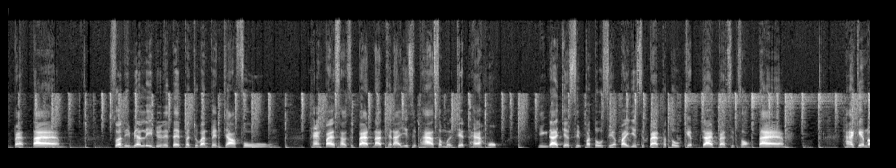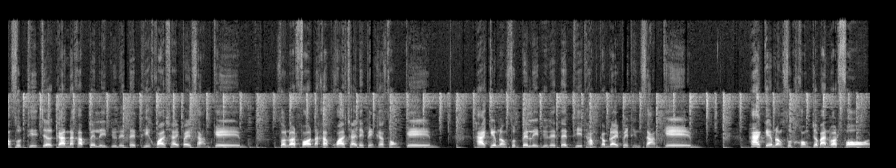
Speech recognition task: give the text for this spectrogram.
48 แต้ม ส่วนทีมเมียรลีดยูไนเต็ดปัจจุบันเป็นจ่าฝูง แข่งไป 38 นัดชนะ 25 เสมอ 7 แพ้ 6 ยิงได้ 70 ประตูเสียไป 28 ประตูเก็บได้ 82 แต้ม 5 เกมหลังสุดที่เจอกันนะครับเป็นลีดยูไนเต็ดที่คว้าชัยไป 3 เกม ส่วนวัตฟอร์ดนะครับคว้าชัยได้เพียงแค่ 2 เกม 5 เกมหลังสุดเป็นลีดยูไนเต็ดที่ทำกำไรไปถึง 3 เกม 5 เกมหลังสุดของเจ้าบ้านวัตฟอร์ด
